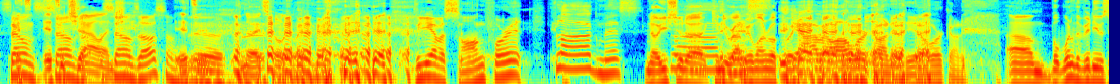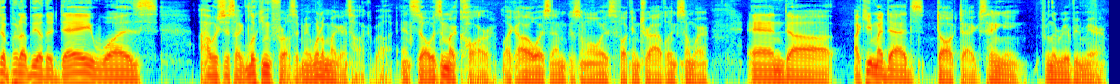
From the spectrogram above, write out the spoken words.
sounds it's, it's sounds, a challenge. Sounds awesome. It's a, no, it's totally right. Do you have a song for it? Vlogmas. No, you should. Uh, can you write me one real quick? Yeah, I'll, I'll work on it. Yeah, I'll work on it. Um, but one of the videos I put up the other day was I was just like looking for. I was like, man, what am I going to talk about? And so I was in my car, like I always am, because I'm always fucking traveling somewhere. And uh, I keep my dad's dog tags hanging from the rearview mirror.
